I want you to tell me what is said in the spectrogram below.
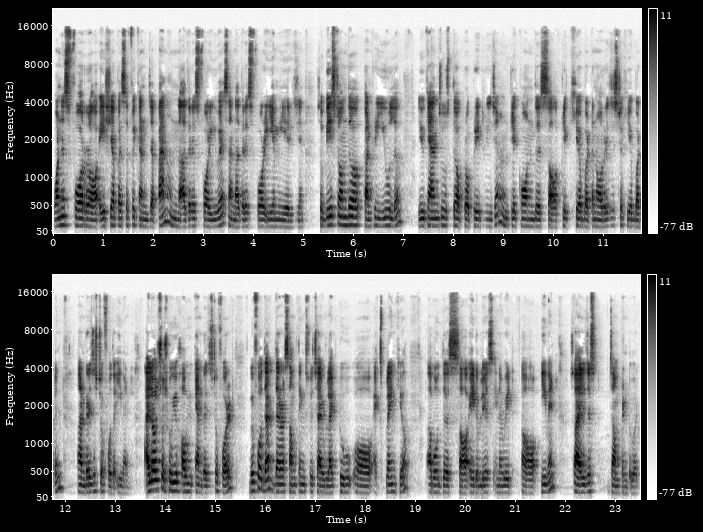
One is for uh, Asia Pacific and Japan, and the other is for US, and other is for EMEA region. So based on the country you live, you can choose the appropriate region and click on this uh, click here button or register here button and register for the event. I'll also show you how you can register for it. Before that, there are some things which I would like to uh, explain here about this uh, AWS Innovate uh, event. So I'll just jump into it.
